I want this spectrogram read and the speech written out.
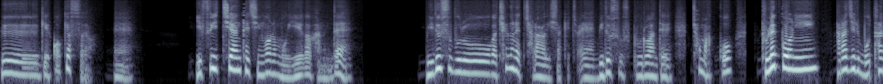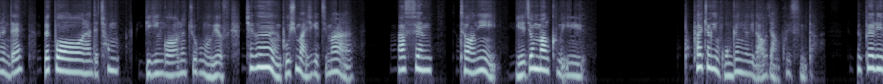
그게 꺾였어요. 예. 이스위치한테 진 거는 뭐 이해가 가는데 미드스브루가 최근에 잘하기 시작했죠. 예, 미드스브루한테 쳐맞고 블랙번이 잘하지를 못하는데 블랙번한테 처음 비긴 거는 조금 의외였어요. 최근 보시면 아시겠지만 사우스햄턴이 예전만큼 이 폭발적인 공격력이 나오지 않고 있습니다. 특별히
